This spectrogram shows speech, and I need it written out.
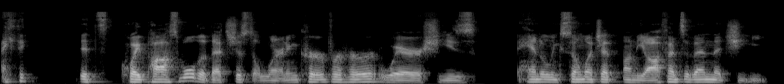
I think it's quite possible that that's just a learning curve for her where she's handling so much at, on the offensive end that she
